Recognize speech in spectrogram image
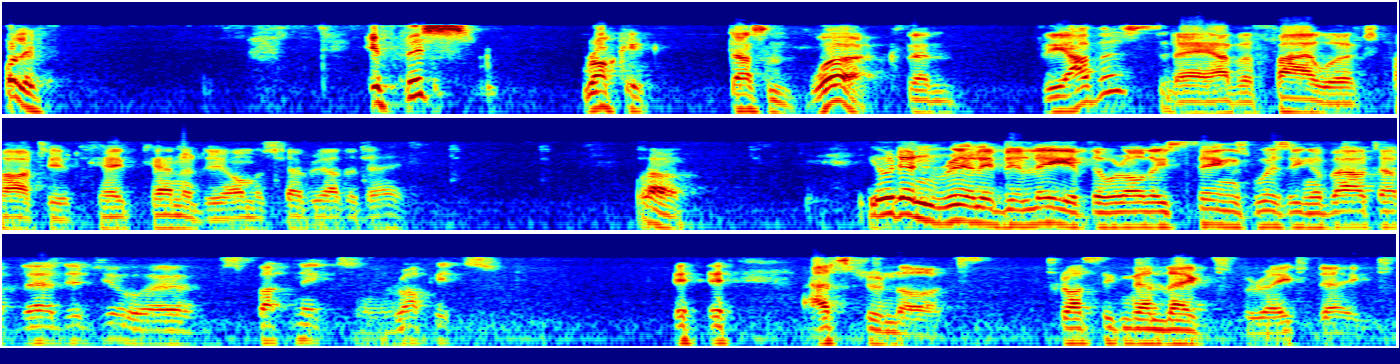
Well, if, if this rocket doesn't work, then the others. They have a fireworks party at Cape Kennedy almost every other day. Well, you didn't really believe there were all these things whizzing about up there, did you? Uh, Sputniks and rockets? Astronauts crossing their legs for eight days.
